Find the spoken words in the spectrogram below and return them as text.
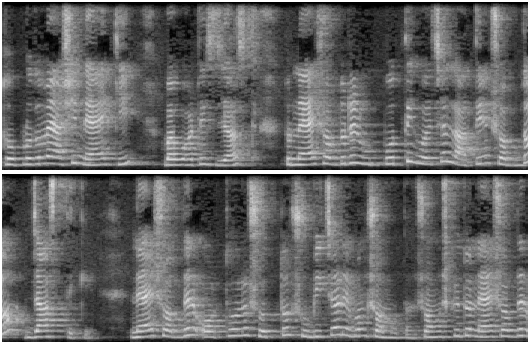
তো প্রথমে আসি ন্যায় কি বা হোয়াট ইজ জাস্ট তো ন্যায় শব্দটির উৎপত্তি হয়েছে লাতিন শব্দ জাস্ট থেকে। ন্যায় শব্দের অর্থ হলো সত্য, সুবিচার এবং সমতা। সংস্কৃত ন্যায় শব্দের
